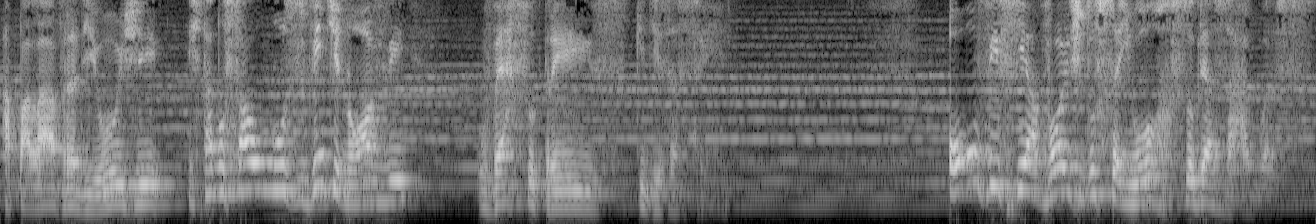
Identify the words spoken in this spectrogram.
A palavra de hoje está no Salmos 29, o verso 3, que diz assim: Ouve-se a voz do Senhor sobre as águas.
